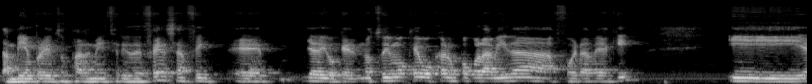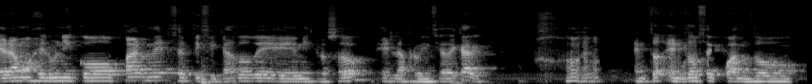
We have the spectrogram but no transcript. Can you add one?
también proyectos para el Ministerio de Defensa, en fin, eh, ya digo que nos tuvimos que buscar un poco la vida fuera de aquí y éramos el único partner certificado de Microsoft en la provincia de Cádiz. Entonces, cuando,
